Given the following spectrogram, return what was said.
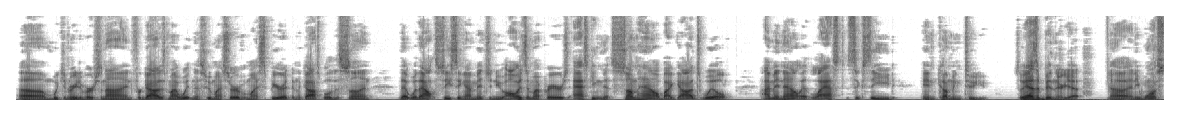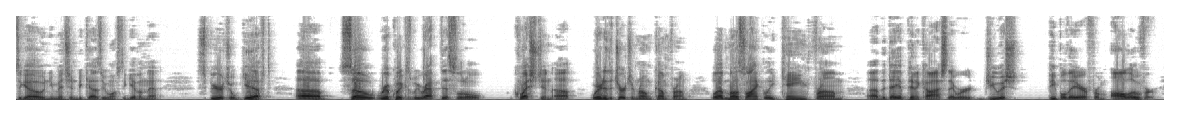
Um, we can read in verse 9 For God is my witness, whom I serve with my spirit in the gospel of the Son, that without ceasing I mention you always in my prayers, asking that somehow by God's will I may now at last succeed in coming to you. So he hasn't been there yet, uh, and he wants to go, and you mentioned because he wants to give him that spiritual gift. Uh, so, real quick, as we wrap this little question up, where did the church in Rome come from? Well, it most likely came from uh, the day of Pentecost. There were Jewish people there from all over.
